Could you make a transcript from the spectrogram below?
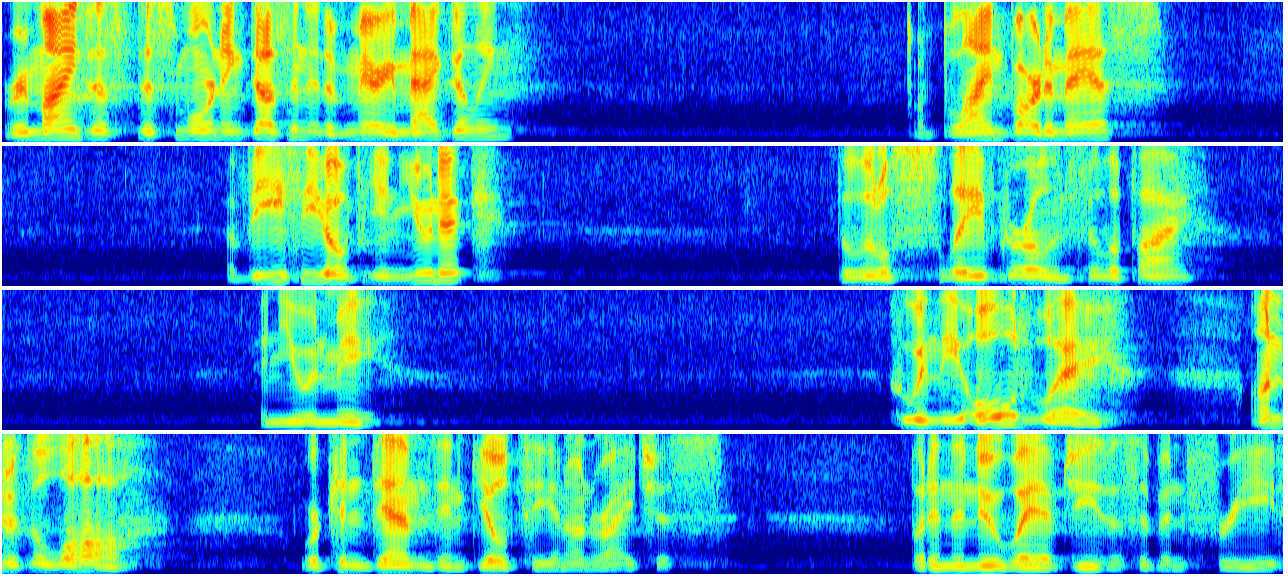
Reminds us this morning, doesn't it, of Mary Magdalene, of blind Bartimaeus, of the Ethiopian eunuch, the little slave girl in Philippi, and you and me, who in the old way, under the law, were condemned and guilty and unrighteous, but in the new way of Jesus have been freed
